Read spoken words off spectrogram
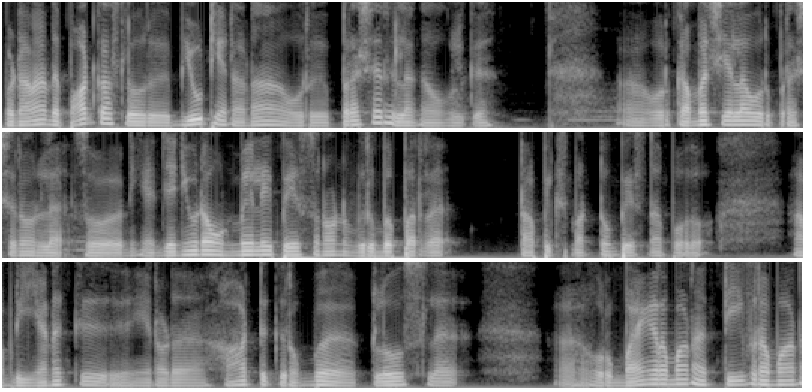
பட் ஆனால் அந்த பாட்காஸ்ட்டில் ஒரு பியூட்டி என்னென்னா ஒரு ப்ரெஷர் இல்லைங்க உங்களுக்கு. Uh, ஒரு கமர்ஷியலாக ஒரு ப்ரெஷரும் இல்லை. ஸோ நீங்கள் ஜென்யூனாக உண்மையிலே பேசணும்னு விரும்பப்படுற டாபிக்ஸ் மட்டும் பேசினா போதும். அப்படி எனக்கு என்னோடய ஹார்ட்டுக்கு ரொம்ப க்ளோஸில் ஒரு பயங்கரமான தீவிரமான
